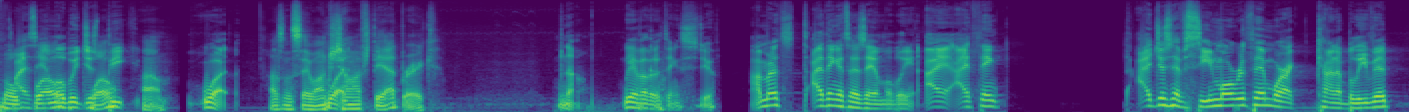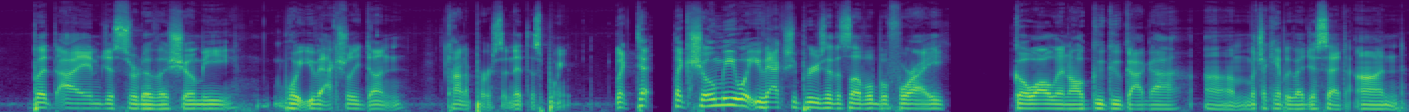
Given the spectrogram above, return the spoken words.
Well, Isaiah well, Mobley just well, beat oh, um, what? I was gonna say, why don't you What? tell him after the ad break? No, we have other things to do. I'm gonna. I think it's Isaiah Mobley. I I think I just have seen more with him where I kind of believe it, but I am just sort of a show me what you've actually done kind of person at this point. Like te- like show me what you've actually produced at this level before I go all in, all goo goo gaga, um, which I can't believe I just said on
